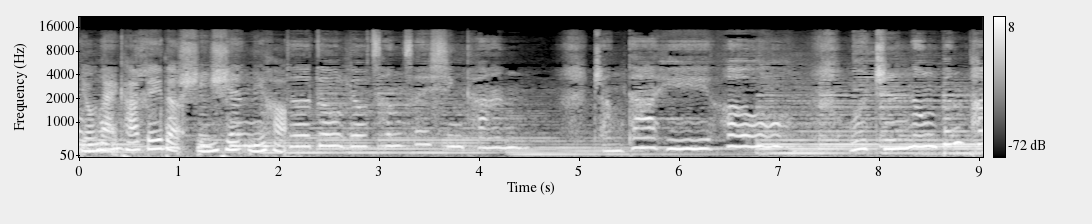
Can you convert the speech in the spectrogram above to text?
牛奶咖啡的《明天你好》。长大以后，我只能奔跑，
